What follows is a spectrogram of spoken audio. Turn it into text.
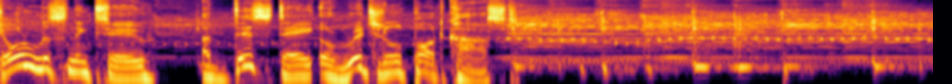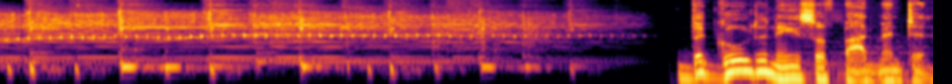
You're listening to a This Day original podcast. The Golden Ace of Badminton.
